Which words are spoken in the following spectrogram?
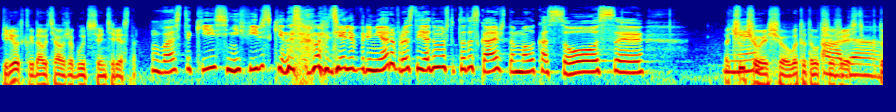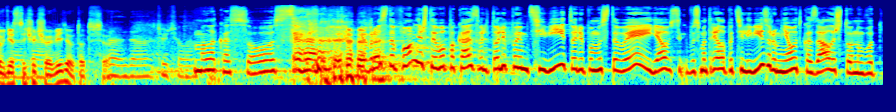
период, когда у тебя уже будет все интересно. У вас такие синефильские, на самом деле, примеры. Просто я думала, что кто-то скажет, там, молокососы, а Нет. Чучело еще, вот это вообще а, жесть. Да, Кто в детстве да, чучело да. видел, тот все. Да, да, чучело. Молокосос. Я просто помню, что его показывали то ли по MTV, то ли по Муз-ТВ, и я смотрела по телевизору, мне вот казалось, что ну вот,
